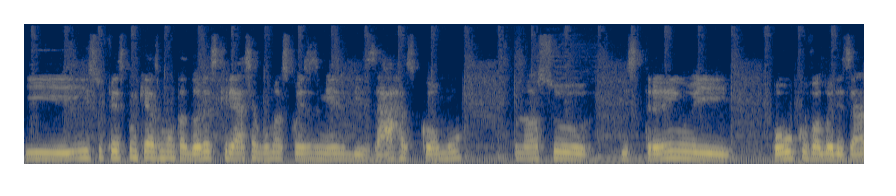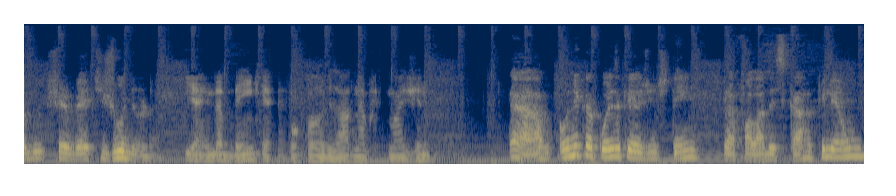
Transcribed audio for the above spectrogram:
E isso fez com que as montadoras criassem algumas coisas meio bizarras, como o nosso estranho e pouco valorizado Chevette Júnior, né? E ainda bem que é pouco valorizado, né? Porque imagina. É, a única coisa que a gente tem para falar desse carro é que ele é um,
